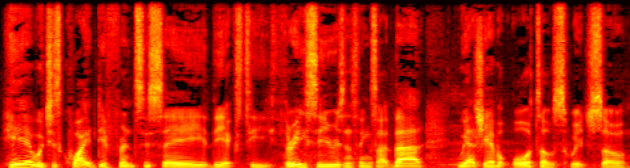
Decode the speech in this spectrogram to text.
Here, which is quite different to say the X-T3 series and things like that, we actually have an auto switch. So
